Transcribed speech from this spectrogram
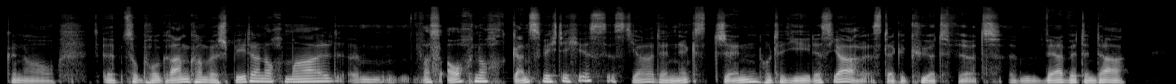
Genau. Äh, zum Programm kommen wir später nochmal. Ähm, was auch noch ganz wichtig ist, ist ja der Next Gen Hotelier des Jahres, der gekürt wird. Ähm, wer wird denn da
